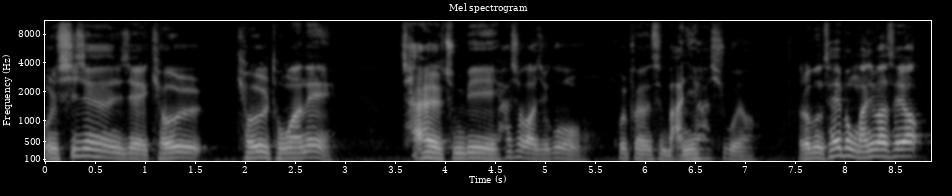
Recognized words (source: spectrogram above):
올 시즌 이제 겨울 겨울 동안에 잘 준비하셔가지고 골프 연습 많이 하시고요. 여러분 새해 복 많이 받으세요.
